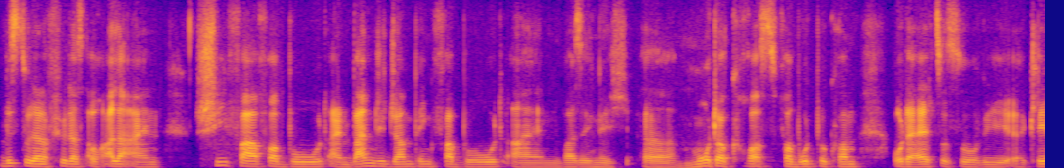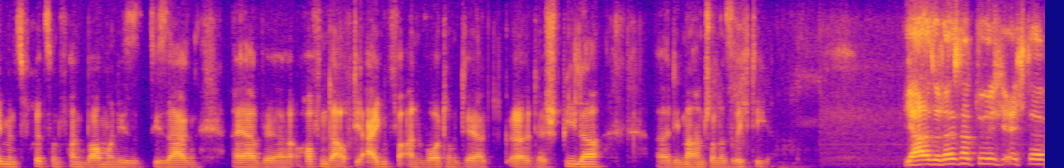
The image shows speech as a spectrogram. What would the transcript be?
Bist du dafür, dass auch alle ein Skifahrverbot, ein Bungee-Jumping-Verbot, ein, weiß ich nicht, äh, Motocross-Verbot bekommen? Oder hältst du es so wie äh, Clemens Fritz und Frank Baumann, die, die sagen, naja, wir hoffen da auf die Eigenverantwortung der, äh, der Spieler, äh, die machen schon das Richtige? Ja, also das ist natürlich echt, äh,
